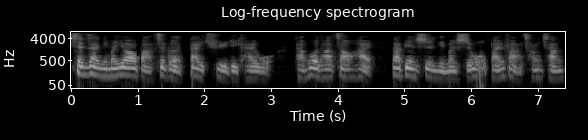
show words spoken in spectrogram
现在你们又要把这个带去离开我，倘若他遭害，那便是你们使我白发苍苍、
